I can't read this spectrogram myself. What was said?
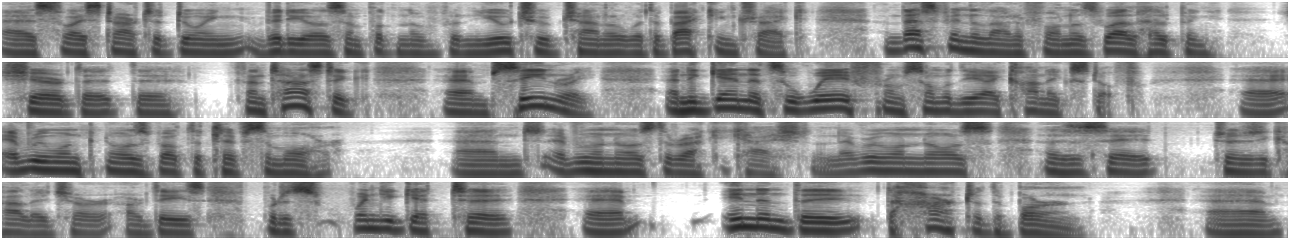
Uh, so I started doing videos and putting up a YouTube channel with a backing track, and that's been a lot of fun as well, helping share the the fantastic um, scenery. And again, it's away from some of the iconic stuff. Uh, everyone knows about the Cliffs of Moher, and everyone knows the Rock of Cashel, and everyone knows, as I say, Trinity College or, or these. But it's when you get to um, in in the, the heart of the Burren, um,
